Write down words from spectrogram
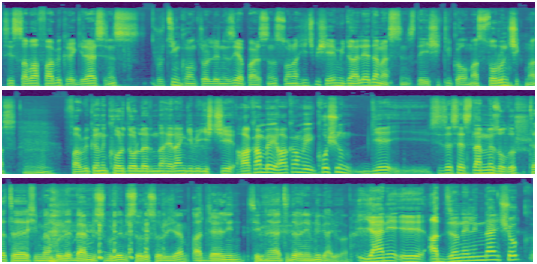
siz sabah fabrikaya girersiniz, rutin kontrollerinizi yaparsınız. Sonra hiçbir şeye müdahale edemezsiniz. Değişiklik olmaz, sorun çıkmaz. Fabrikanın koridorlarında herhangi bir işçi Hakan Bey, Hakan Bey koşun diye size seslenmez olur. Tata şimdi ben burada ben bir, burada bir soru soracağım. Adrenalin senin hayatında önemli galiba. Yani e, adrenalinden çok e,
